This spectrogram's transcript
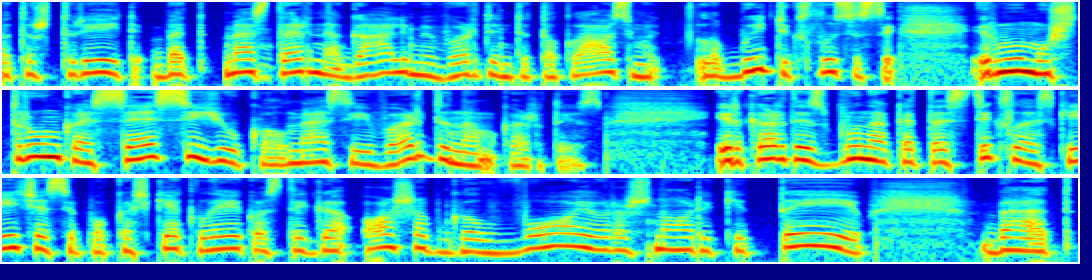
bet aš turėjau, bet mes dar negalim įvardinti to klausimo, labai tikslus jisai. Ir mums užtrunka sesijų, kol mes jį įvardinam kartais. Ir kartais būna, kad tas tikslas keičiasi po kažkiek laiko, staiga, o aš apgalvoju ir aš noriu kitaip. Bet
